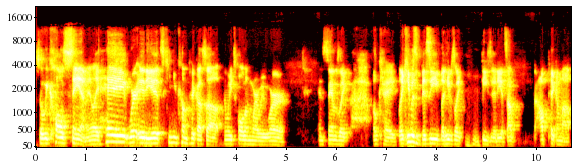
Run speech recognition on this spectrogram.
So we called Sam and like, hey, we're idiots. Can you come pick us up? And we told him where we were. And Sam was like, "Ah, okay. Like he was busy, but he was like, these idiots, I'll I'll pick them up.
